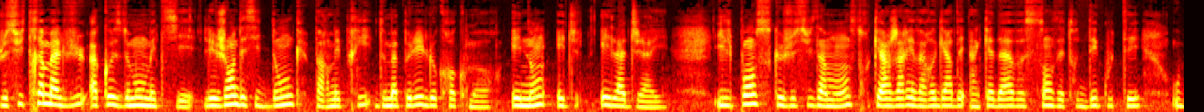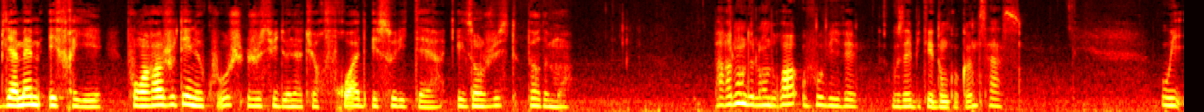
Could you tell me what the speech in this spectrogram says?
Je suis très mal vue à cause de mon métier. Les gens décident donc, par mépris, de m'appeler le croque-mort, et non Elijah. Ils pensent que je suis un monstre, car j'arrive à regarder un cadavre sans être dégoûté ou bien même effrayé. Pour en rajouter une couche, je suis de nature froide et solitaire. Ils ont juste peur de moi. Parlons de l'endroit où vous vivez. Vous habitez donc au Kansas Oui,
